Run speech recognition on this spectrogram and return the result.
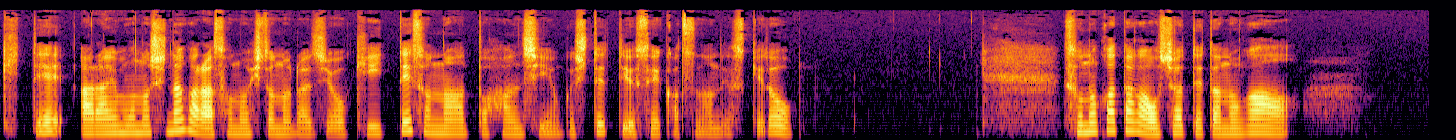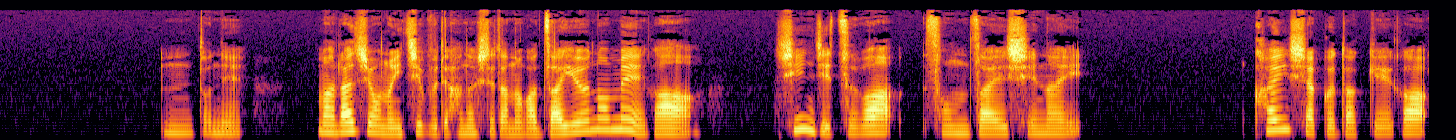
起きて洗い物しながらその人のラジオを聞いてその後半身浴してっていう生活なんですけどその方がおっしゃってたのがうんとねまあラジオの一部で話してたのが座右の銘が真実は存在しない。解釈だけが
